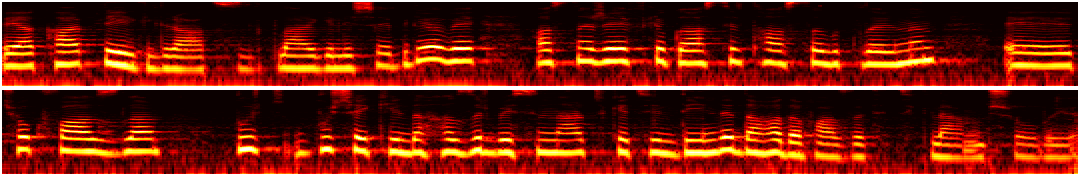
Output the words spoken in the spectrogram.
veya kalple ilgili rahatsızlıklar gelişebiliyor ve aslında reflü gastrit hastalıklarının e, çok fazla bu, bu şekilde hazır besinler tüketildiğinde daha da fazla tetiklenmiş oluyor.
